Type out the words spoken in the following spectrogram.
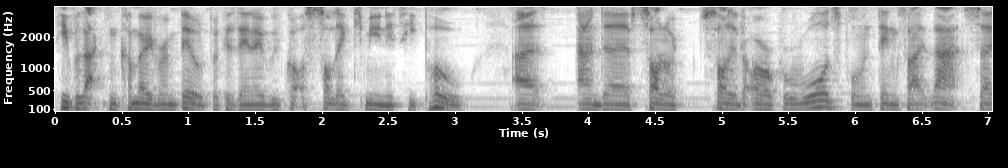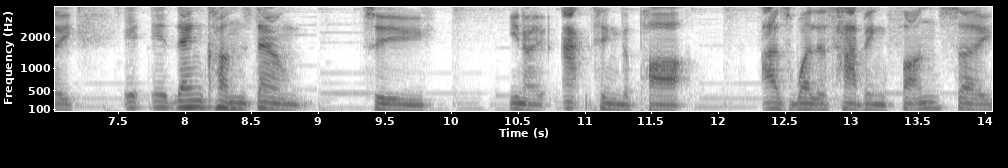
people that can come over and build because they know we've got a solid community pool uh, and a solid solid oracle rewards pool and things like that. So it, it then comes down to you know acting the part as well as having fun. So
